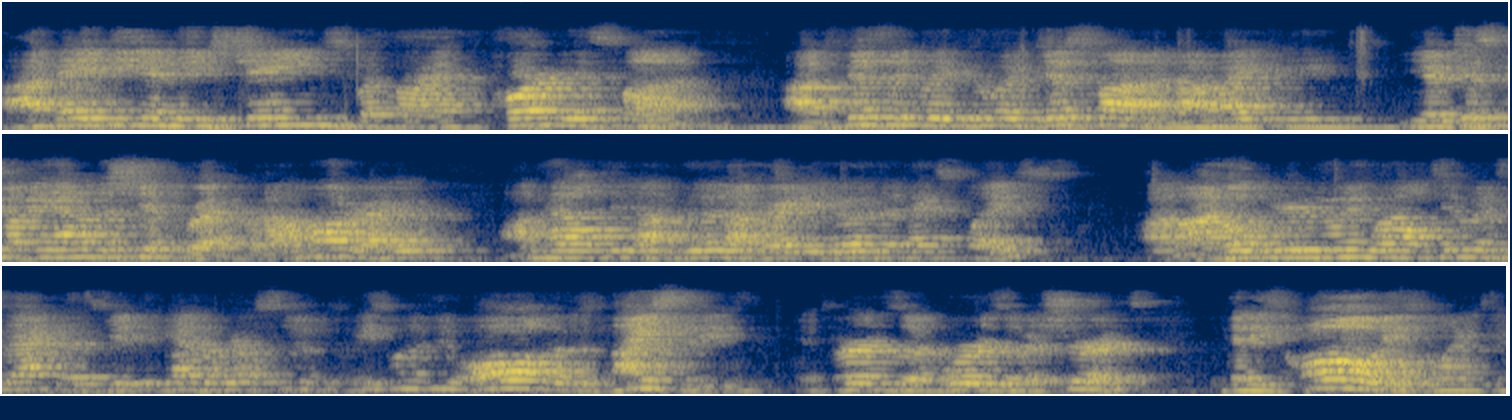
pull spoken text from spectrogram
I may be in these chains, but my heart is fine. I'm physically doing just fine. I might be, you know, just coming out of the shipwreck, but I'm all right. I'm healthy, I'm good, I'm ready to go to the next place. Um, I hope you're doing well too. In fact, let's get together real soon. So he's going to do all of those niceties in terms of words of assurance. But then he's always going to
